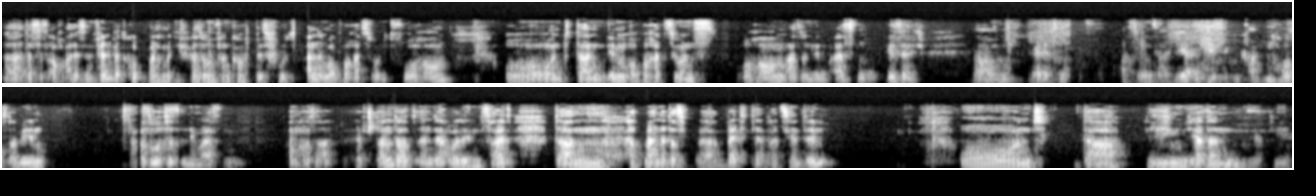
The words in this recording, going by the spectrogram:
äh, das auch alles entfernt wird. Guckt man mal die Person von Kopf bis Fuß an im Operationsvorraum und dann im Operationsvorraum, also in den meisten OPs, ich ähm, werde jetzt kurz den Operationssaal hier im hiesigen Krankenhaus erwähnen, aber so ist es in den meisten Krankenhäusern aktuell Standard in der heutigen Zeit. Dann hat man das äh, Bett der Patientin und da liegen ja dann die,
